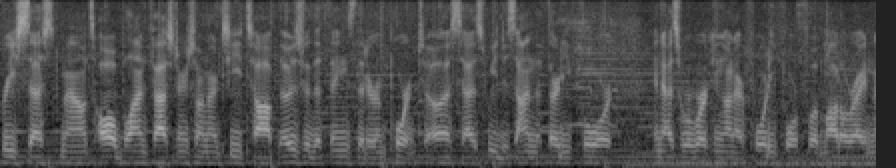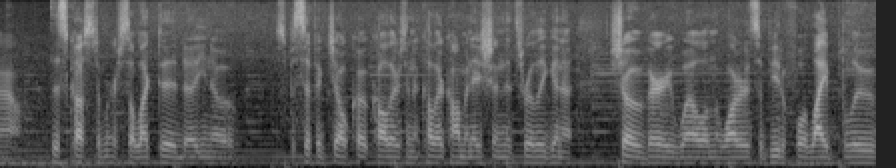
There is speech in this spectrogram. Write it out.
recessed mounts, all blind fasteners on our T-top. Those are the things that are important to us as we design the 34 and as we're working on our 44 foot model right now. This customer selected, uh, you know, specific gel coat colors and a color combination that's really gonna show very well on the water. It's a beautiful light blue.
